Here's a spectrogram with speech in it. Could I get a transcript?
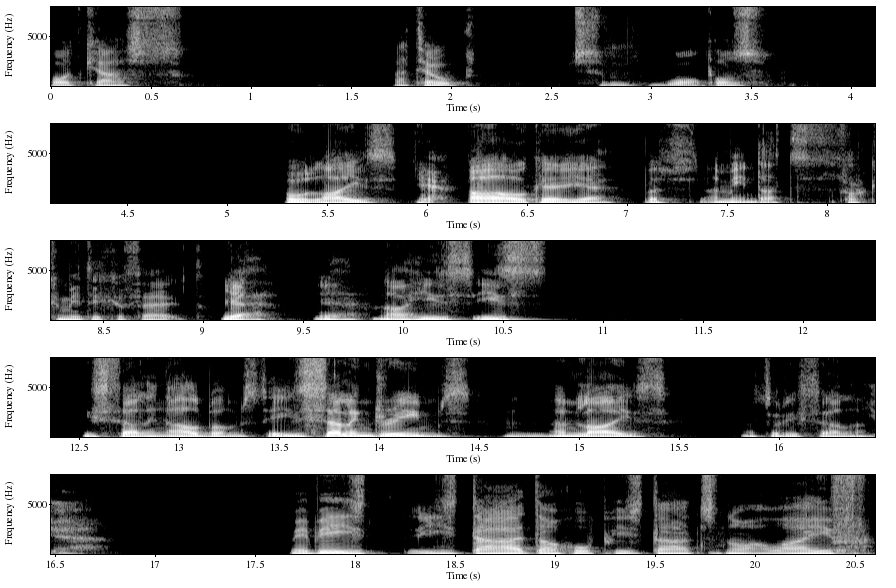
podcasts. I tell some whoppers Oh, lies. Yeah. Oh, okay, yeah. But I mean, that's for comedic effect. yeah, yeah. No, he's he's he's selling albums. He's selling dreams Mm. and lies. That's what he's selling. Yeah. Maybe his, his dad, I hope his dad's not alive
